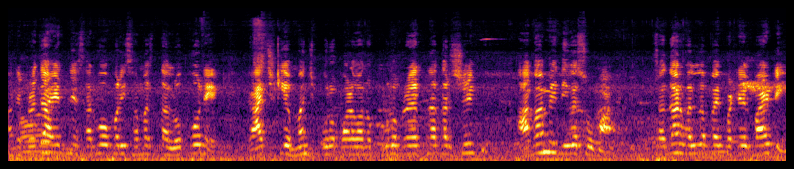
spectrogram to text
અને પ્રજાહિતને સર્વોપરી સમજતા લોકોને રાજકીય મંચ પૂરો પાડવાનો પૂરો પ્રયત્ન કરશે. આગામી દિવસોમાં સરદાર વલ્લભભાઈ પટેલ પાર્ટી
